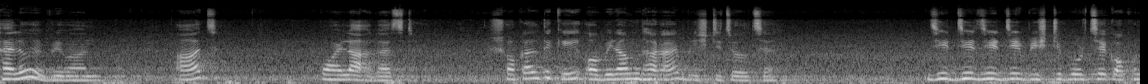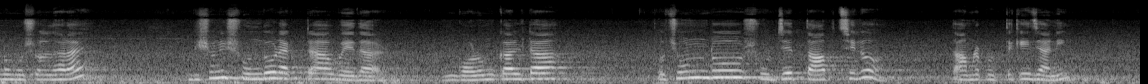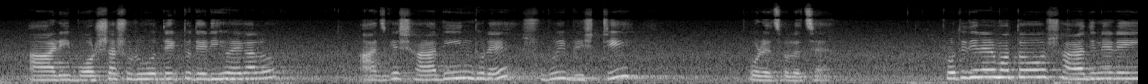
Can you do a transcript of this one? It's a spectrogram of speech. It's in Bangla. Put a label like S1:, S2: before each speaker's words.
S1: হ্যালো এভরিওয়ান, আজ পয়লা আগস্ট। সকাল থেকেই অবিরাম ধারায় বৃষ্টি চলছে। ঝিরঝির ঝিরঝির বৃষ্টি পড়ছে কখনো মুষলধারায়। ভীষণই সুন্দর একটা ওয়েদার গরমকালটা প্রচণ্ড সূর্যের তাপ ছিল, তা আমরা প্রত্যেকেই জানি। আর এই বর্ষা শুরু হতে একটু দেরি হয়ে গেল। আজকে সারাদিন ধরে শুধুই বৃষ্টি চলেছে। প্রতিদিনের মতো সারাদিনের এই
